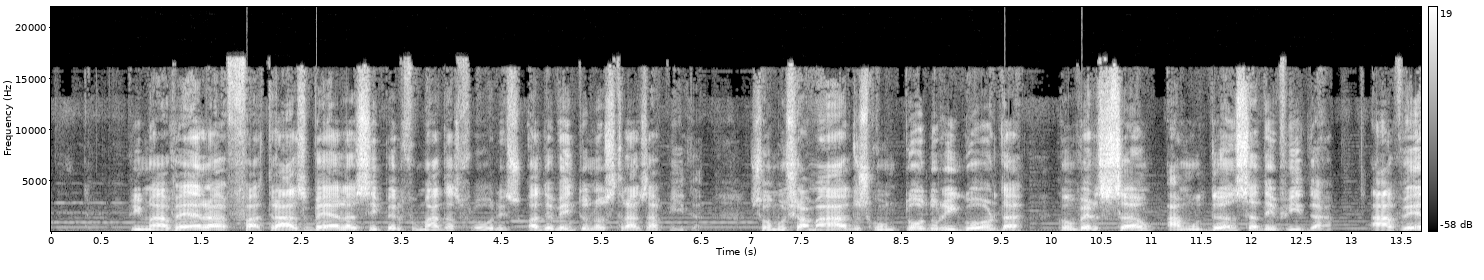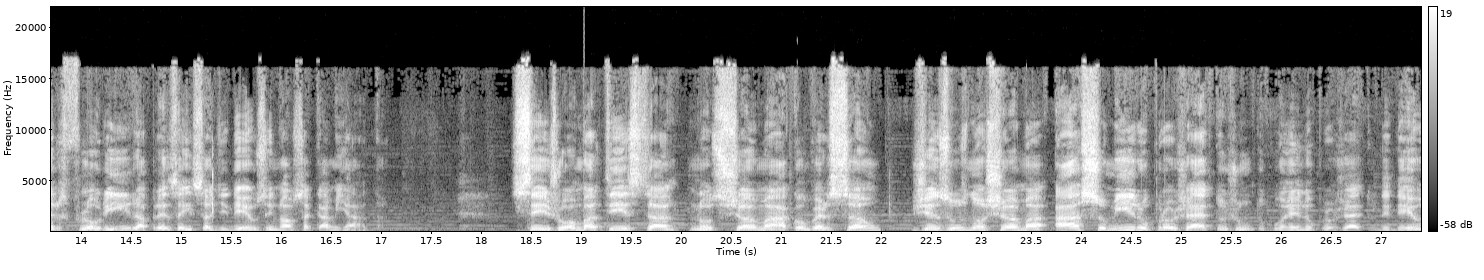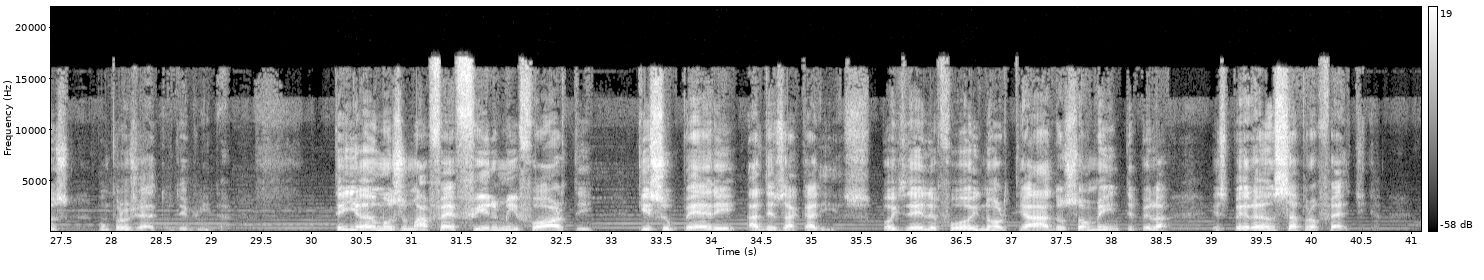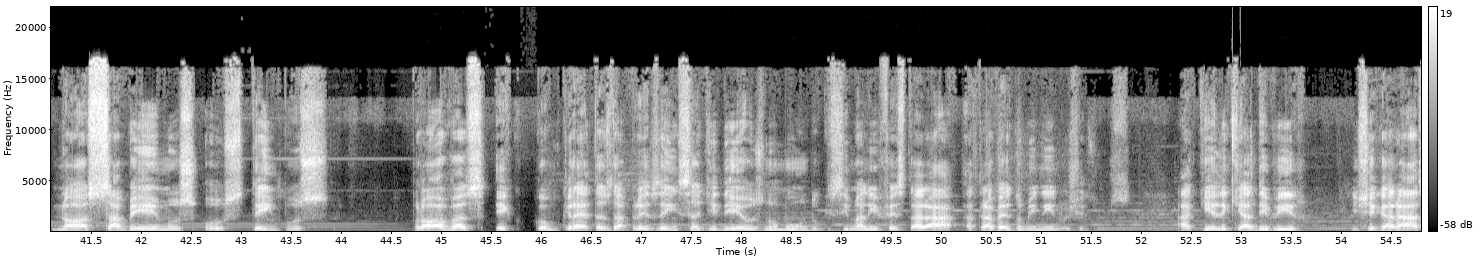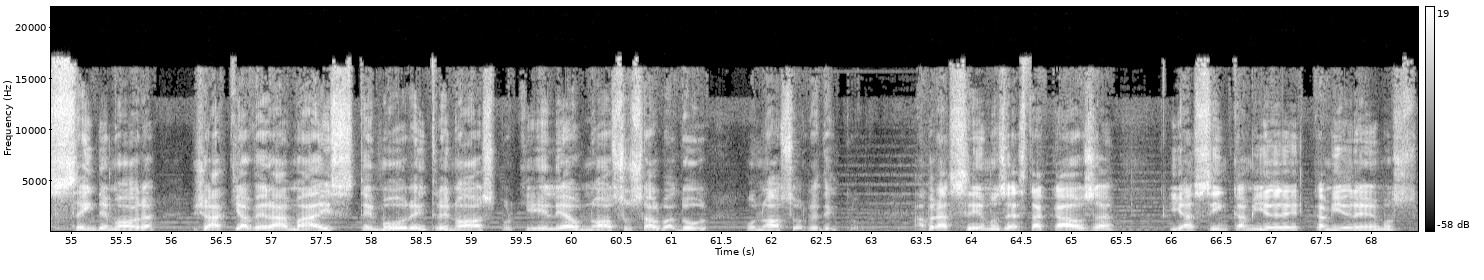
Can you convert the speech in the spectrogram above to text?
primavera traz belas e perfumadas flores, o advento nos traz a vida. Somos chamados com todo o rigor da conversão à mudança de vida, a ver florir a presença de Deus em nossa caminhada. Se João Batista nos chama à conversão, Jesus nos chama a assumir o projeto junto com ele, o projeto de Deus, um projeto de vida. Tenhamos uma fé firme e forte que supere a de Zacarias, pois ele foi norteado somente pela esperança profética. Nós sabemos os tempos, provas e concretas da presença de Deus no mundo que se manifestará através do menino Jesus. Aquele que há de vir e chegará sem demora, já que haverá mais temor entre nós, porque Ele é o nosso Salvador, o nosso Redentor. Abracemos esta causa e assim caminharemos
